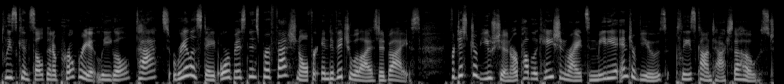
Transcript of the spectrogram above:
Please consult an appropriate legal, tax, real estate, or business professional for individualized advice. For distribution or publication rights and media interviews, please contact the host.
